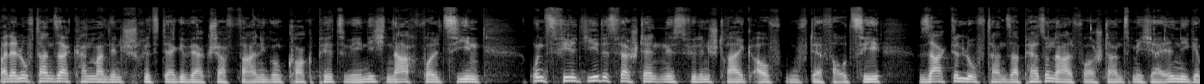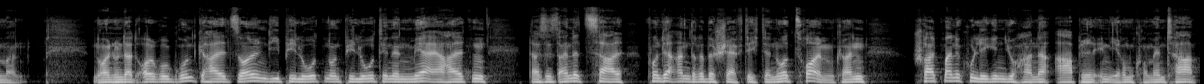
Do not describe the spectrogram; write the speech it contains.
Bei der Lufthansa kann man den Schritt der Gewerkschaft Vereinigung Cockpit wenig nachvollziehen. Uns fehlt jedes Verständnis für den Streikaufruf der VC, sagte Lufthansa Personalvorstand Michael Niggemann. 900 Euro Grundgehalt sollen die Piloten und Pilotinnen mehr erhalten. Das ist eine Zahl, von der andere Beschäftigte nur träumen können, schreibt meine Kollegin Johanna Apel in ihrem Kommentar.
